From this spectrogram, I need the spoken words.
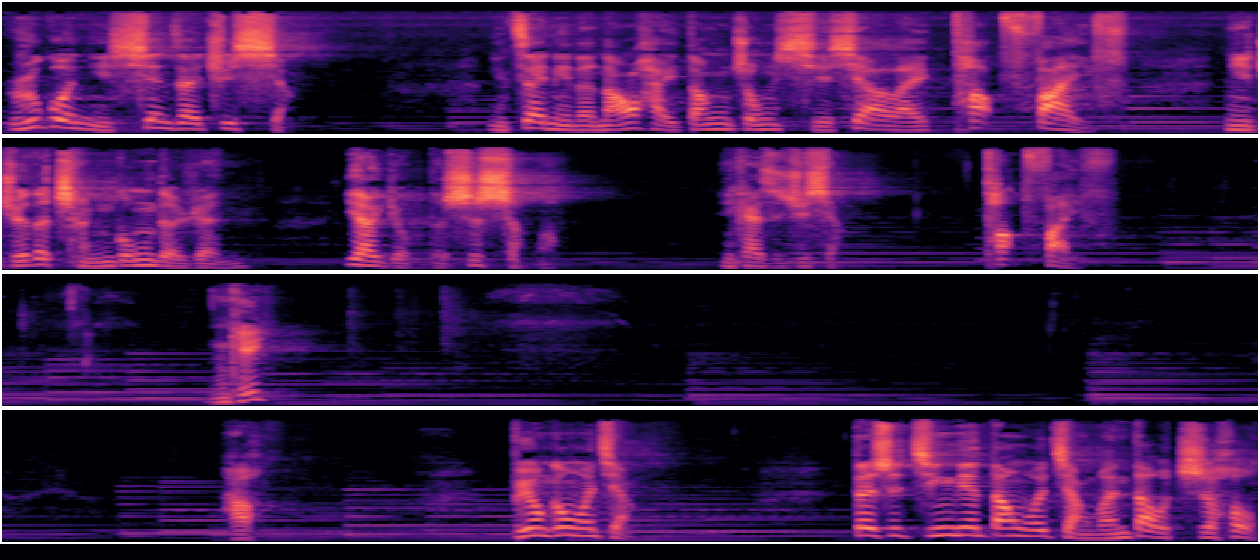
如果你现在去想，你在你的脑海当中写下来 top five，你觉得成功的人要有的是什么？你开始去想 top five。OK，好，不用跟我讲。但是今天当我讲完道之后，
